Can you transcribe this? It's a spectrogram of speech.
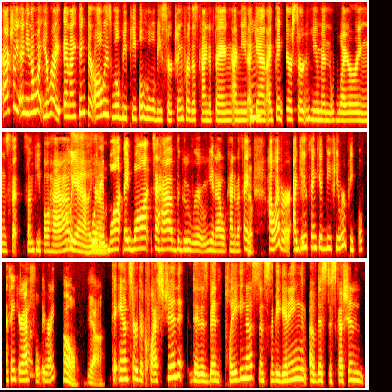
Actually, and you know what? You're right. And I think there always will be people who will be searching for this kind of thing. I mean, mm-hmm. again, I think there's certain human wirings that some people have. Oh yeah, where yeah. they want they want to have the guru, you know, kind of a thing. Yep. However, I do think it'd be fewer people. I think you're absolutely right. Oh yeah. To answer the question that has been plaguing us since the beginning of this discussion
